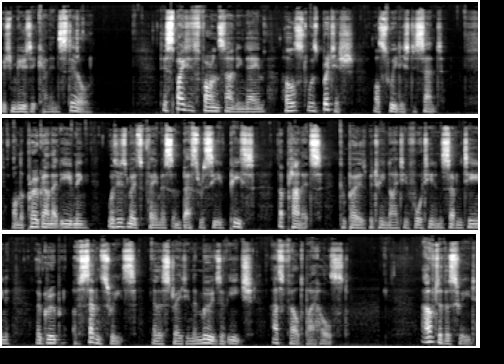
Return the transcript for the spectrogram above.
which music can instill. Despite his foreign sounding name, Holst was British of Swedish descent. On the programme that evening was his most famous and best received piece, The Planets, composed between 1914 and 17, a group of seven suites illustrating the moods of each as felt by Holst. Out of the suite,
